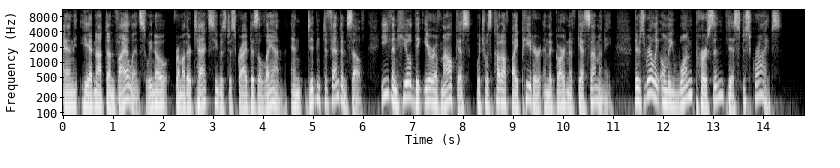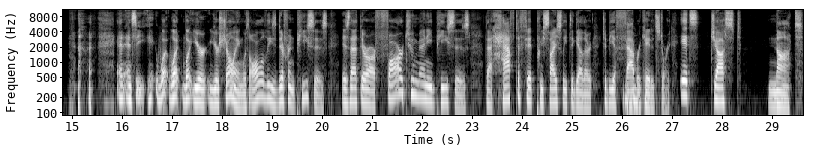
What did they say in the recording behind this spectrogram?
And he had not done violence. We know from other texts he was described as a lamb and didn't defend himself. He even healed the ear of Malchus, which was cut off by Peter in the Garden of Gethsemane. There's really only one person this describes. and and see what what what you're you're showing with all of these different pieces is that there are far too many pieces that have to fit precisely together to be a mm-hmm. fabricated mm-hmm. story. It's just not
